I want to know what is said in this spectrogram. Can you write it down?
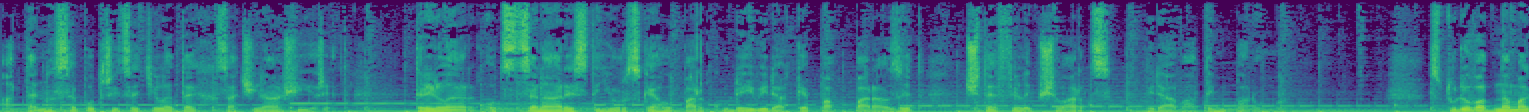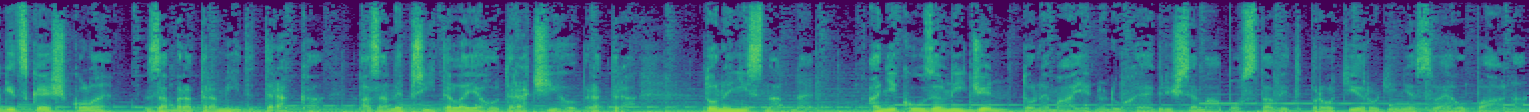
A ten se po 30 letech začíná šířit. Thriller od scenáristy Jurského parku Davida Kepa Parazit čte Filip Schwarz, vydává Timpanum. Studovat na magické škole, za bratra mít draka a za nepřítele jeho dračího bratra, to není snadné. Ani kouzelný džin to nemá jednoduché, když se má postavit proti rodině svého pána.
